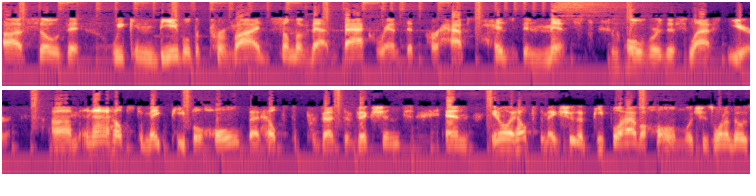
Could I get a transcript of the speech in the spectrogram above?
Uh, so that we can be able to provide some of that back rent that perhaps has been missed mm-hmm. over this last year. Um, and that helps to make people whole. That helps to prevent evictions. And, you know, it helps to make sure that people have a home, which is one of those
